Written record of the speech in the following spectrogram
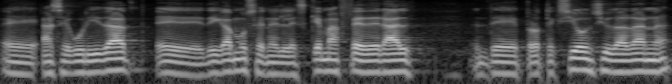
eh, a seguridad, digamos, en el esquema federal de protección ciudadana,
